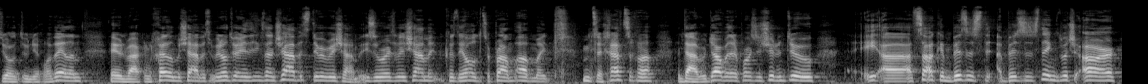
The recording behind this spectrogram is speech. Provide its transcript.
don't do nicham avelim. B'Shabbos. We don't do anything on Shabbos. These are words of Risham because they hold it's a problem of my mitzvah chavtzacha and that a person shouldn't do a uh, and business business things which are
